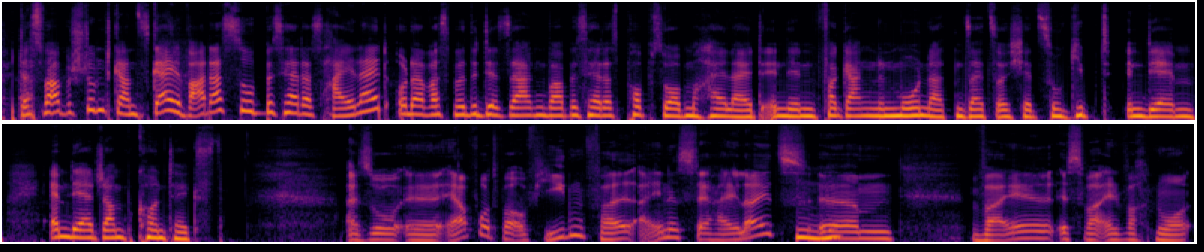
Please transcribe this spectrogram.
das war bestimmt ganz geil. War das so bisher das Highlight oder was würdet ihr sagen, war bisher das Popsorben-Highlight in den vergangenen Monaten, seit es euch jetzt so gibt in dem MDR Jump-Kontext? Also äh, Erfurt war auf jeden Fall eines der Highlights, mhm. ähm, weil es war einfach nur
